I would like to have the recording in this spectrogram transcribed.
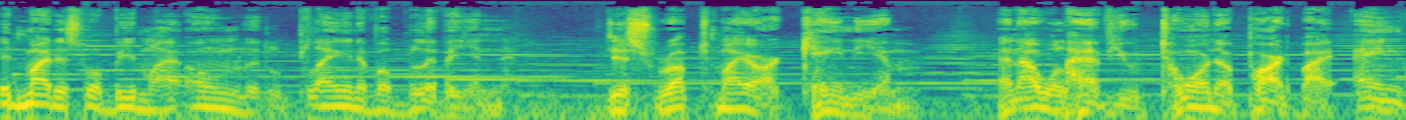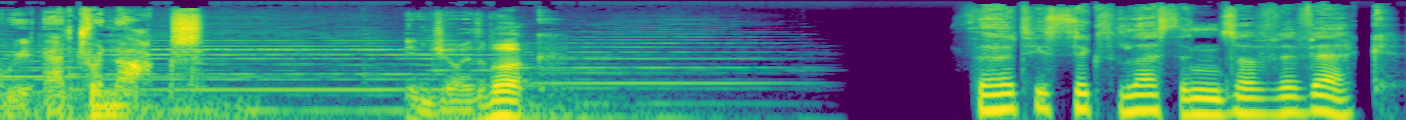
It might as well be my own little plane of oblivion. Disrupt my Arcanaeum, and I will have you torn apart by angry Atronachs. Enjoy the book. 36 Lessons of Vivec.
